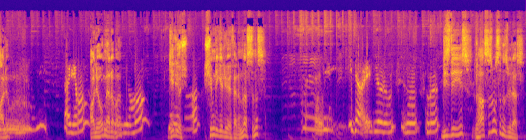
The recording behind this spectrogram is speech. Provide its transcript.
Alo Alo. Alo, merhaba. Geliyor Merhaba. şimdi geliyor efendim nasılsınız Ee, İdare ediyorum. Siz nasılsınız? biz de iyiyiz rahatsız mısınız biraz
